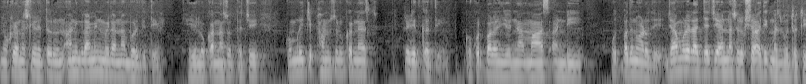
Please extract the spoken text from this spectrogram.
नोकऱ्या नसलेले तरुण आणि ग्रामीण महिलांना भर देते. हे लोकांना स्वतःचे कोंबडीचे फार्म सुरू करण्यास प्रेरित करते. कुक्कुटपालन योजना मांस अंडी उत्पादन वाढवते ज्यामुळे राज्याची अन्न सुरक्षा अधिक मजबूत होते.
